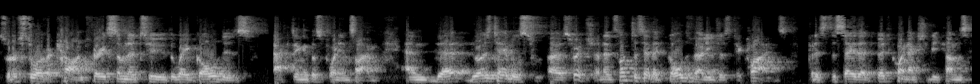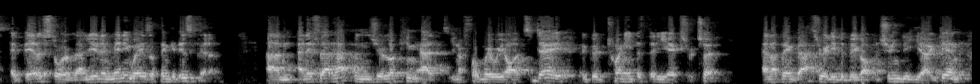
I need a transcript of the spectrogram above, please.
sort of store of account, very similar to the way gold is acting at this point in time. And that, those tables uh, switch. And it's not to say that gold value just declines, but it's to say that Bitcoin actually becomes a better store of value. And in many ways, I think it is better. Um, and if that happens, you're looking at, you know, from where we are today, a good 20 to 30x return. And I think that's really the big opportunity here. Again,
